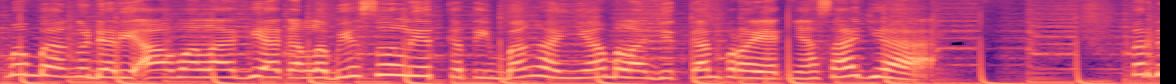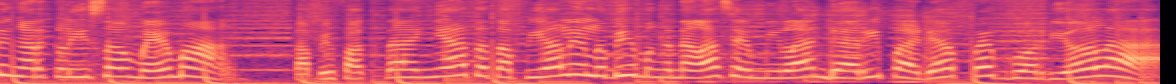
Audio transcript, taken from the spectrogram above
Membangun dari awal lagi akan lebih sulit ketimbang hanya melanjutkan proyeknya saja. Terdengar klise memang, tapi faktanya tetap Pioli lebih mengenal AC Milan daripada Pep Guardiola.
